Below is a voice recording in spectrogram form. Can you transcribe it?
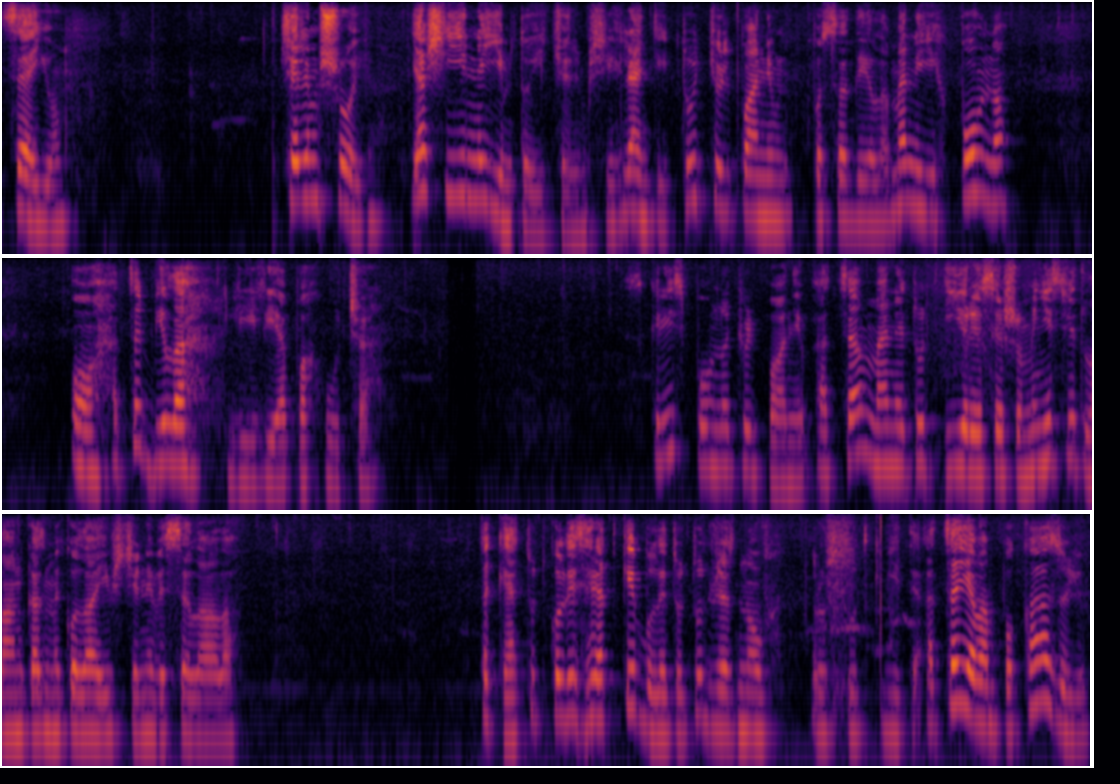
цею черемшою. Я ж її не їм тої черемші. Гляньте, і тут тюльпанів посадила. У мене їх повно. О, а це біла лілія пахуча. Скрізь повно тюльпанів. А це в мене тут іриси, що мені Світланка з Миколаївщини висилала. Таке, тут колись грядки були, то тут вже знов ростуть квіти. А це я вам показую,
